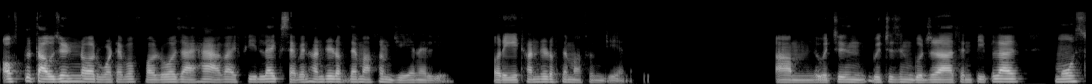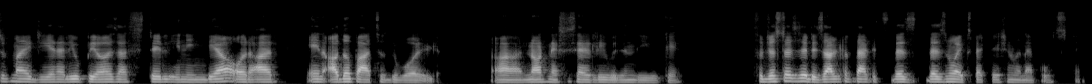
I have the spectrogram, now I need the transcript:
of the thousand or whatever followers I have, I feel like 700 of them are from GNLU or 800 of them are from GNLU. Um, which in which is in Gujarat, and people are most of my GNLU peers are still in India or are in other parts of the world, uh, not necessarily within the UK. So just as a result of that, it's there's there's no expectation when I post things.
